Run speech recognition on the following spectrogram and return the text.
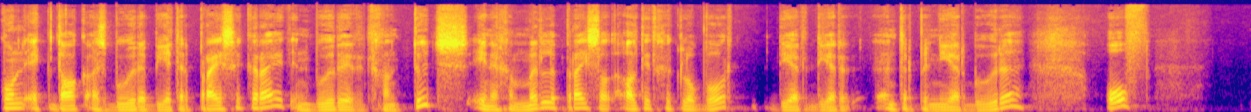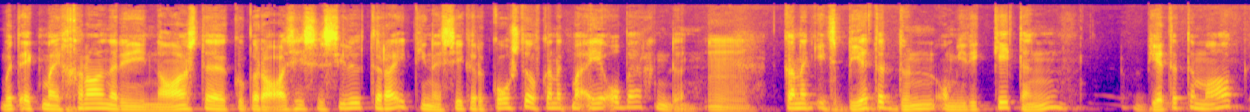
kon ek dalk as boere beter pryse kry het en boere het dit gaan toets en 'n gemiddelde prys sal altyd geklop word deur deur entrepreneur boere of moet ek my graan na die naaste koöperasie se silo ry teen 'n sekere koste of kan ek my eie opberging doen? Mm. Kan ek iets beter doen om hierdie ketting beter te maak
